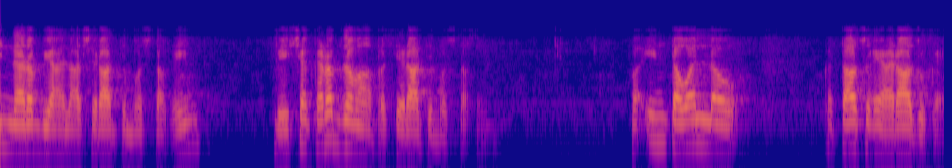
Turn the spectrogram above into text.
ان ربي على صراط مستقيم بیشک رب زما په صراط مستقیم فان تولوا کتاسو اعراض وکړي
